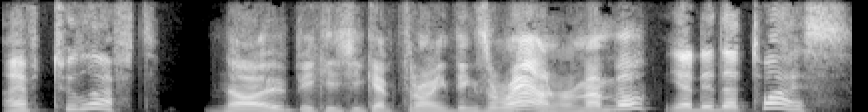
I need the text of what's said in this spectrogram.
I have two left. No, because you kept throwing things around. Remember? Yeah, I did that twice.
